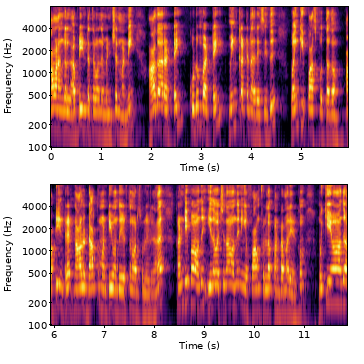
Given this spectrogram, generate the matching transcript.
ஆவணங்கள் அப்படின்றத வந்து மென்ஷன் பண்ணி ஆதார் அட்டை குடும்ப அட்டை மின் கட்டண ரசீது வங்கி பாஸ் புத்தகம் அப்படின்ற நாலு டாக்குமெண்ட்டையும் வந்து எடுத்துன்னு வர சொல்லியிருக்காங்க. கண்டிப்பாக வந்து இதை வச்சு தான் வந்து நீங்கள் ஃபார்ம் ஃபில்லப் பண்ணுற மாதிரி இருக்கும். முக்கியமாக வந்து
